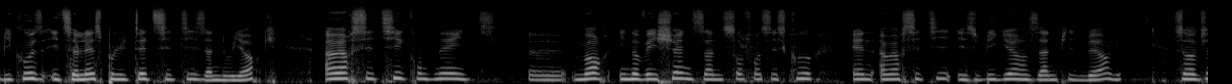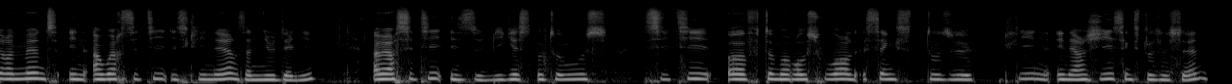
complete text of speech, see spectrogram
because it's a less polluted city than New York. Our city contains uh, more innovation than San Francisco and our city is bigger than Pittsburgh. The environment in our city is cleaner than New Delhi. Our city is the biggest autonomous city of tomorrow's world thanks to the clean energy, thanks to the sun.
